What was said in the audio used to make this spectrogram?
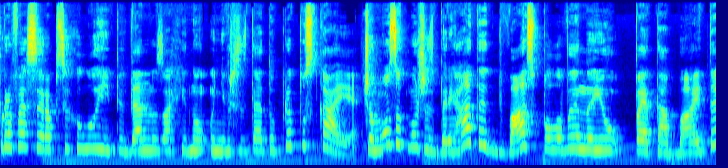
професора психології Південно-Західного університету, припускає, що мозок може зберігати 2,5 петабайти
